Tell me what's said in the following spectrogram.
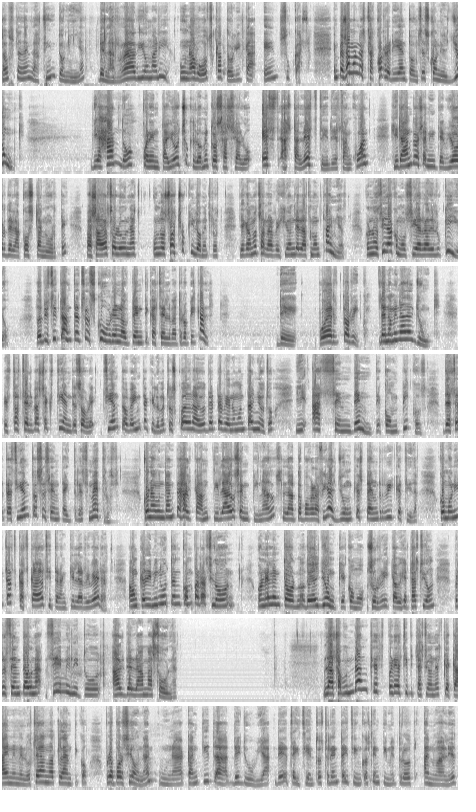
Está usted en la sintonía de la Radio María, una voz católica en su casa. Empezamos nuestra correría entonces con el Yunque, viajando 48 kilómetros hacia lo este, hasta el este de San Juan, girando hacia el interior de la costa norte, pasada solo unas unos 8 kilómetros, llegamos a la región de las montañas, conocida como Sierra de Luquillo. Los visitantes descubren la auténtica selva tropical de Puerto Rico, denominada el Yunque. Esta selva se extiende sobre 120 kilómetros cuadrados de terreno montañoso y ascendente con picos de 763 metros. Con abundantes alcantilados empinados, la topografía del yunque está enriquecida, con bonitas cascadas y tranquilas riberas, aunque diminuto en comparación con el entorno del yunque, como su rica vegetación presenta una similitud al del Amazonas. Las abundantes precipitaciones que caen en el Océano Atlántico proporcionan una cantidad de lluvia de 635 centímetros anuales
